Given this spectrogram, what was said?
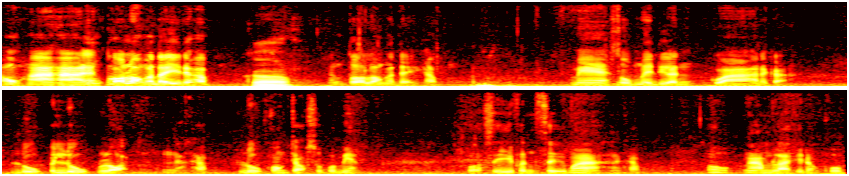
เอาหาหายังต่อรองกันได้อยู่นะครับครับยังต่อรองกันได้ครับ แม่สมในเดือนกว่านะกะลูกเป็นลูกหลอดนะครับ ลูกของเจ้าซูเปอร์แมนบอสีเพิ่นซื้อมานะครับโอ้งามหลายพี่น้องคม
